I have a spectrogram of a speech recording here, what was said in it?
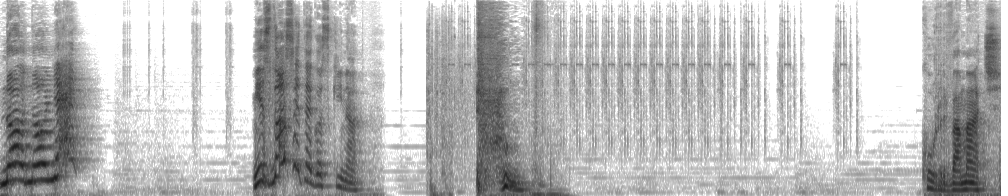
no, no nie! Nie znoszę tego skina! Kurwa mać.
